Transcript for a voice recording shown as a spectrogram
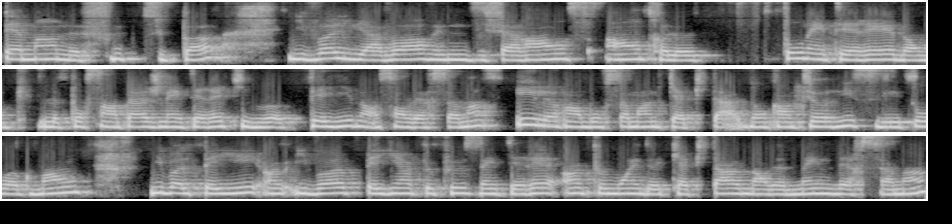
paiement ne fluctue pas, il va lui avoir une différence entre le taux d'intérêt, donc le pourcentage d'intérêt qu'il va payer dans son versement et le remboursement de capital. Donc, en théorie, si les taux augmentent, il va le payer, il va payer un peu plus d'intérêt, un peu moins de capital dans le même versement.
